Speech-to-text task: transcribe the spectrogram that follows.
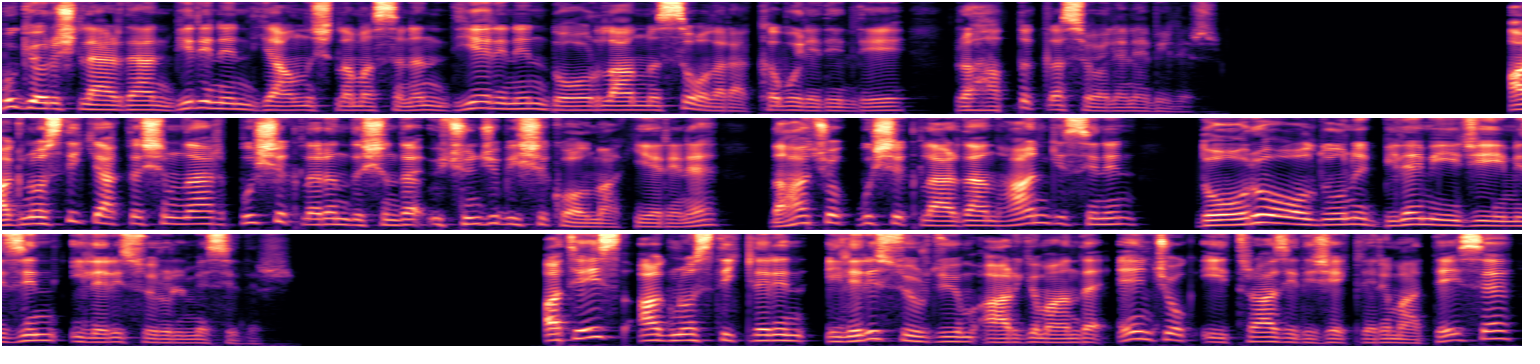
bu görüşlerden birinin yanlışlamasının diğerinin doğrulanması olarak kabul edildiği rahatlıkla söylenebilir. Agnostik yaklaşımlar bu şıkların dışında üçüncü bir şık olmak yerine daha çok bu şıklardan hangisinin doğru olduğunu bilemeyeceğimizin ileri sürülmesidir. Ateist agnostiklerin ileri sürdüğüm argümanda en çok itiraz edecekleri madde ise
